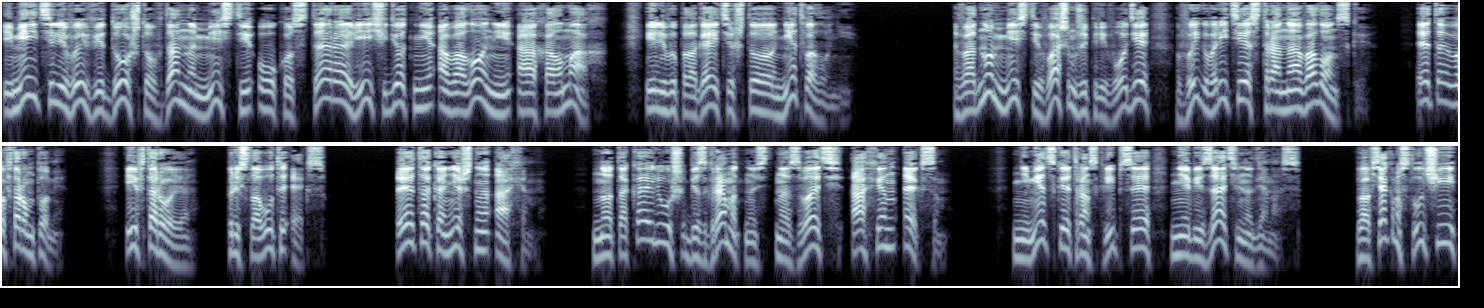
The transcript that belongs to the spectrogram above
Имеете ли вы в виду, что в данном месте у Костера речь идет не о Волонии, а о холмах? Или вы полагаете, что нет Волонии? В одном месте в вашем же переводе вы говорите «страна Волонская». Это во втором томе. И второе — пресловутый «экс». Это, конечно, Ахен. Но такая ли уж безграмотность назвать Ахен-эксом? Немецкая транскрипция не обязательна для нас. Во всяком случае,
